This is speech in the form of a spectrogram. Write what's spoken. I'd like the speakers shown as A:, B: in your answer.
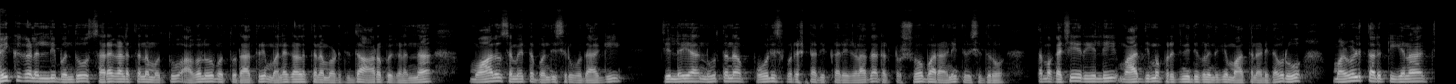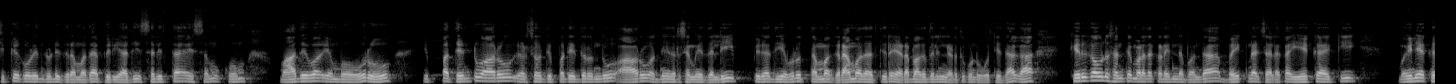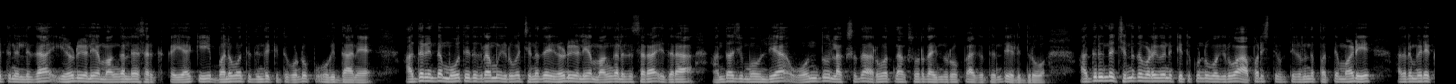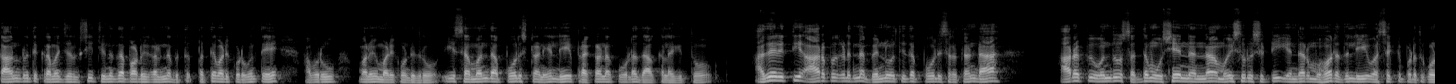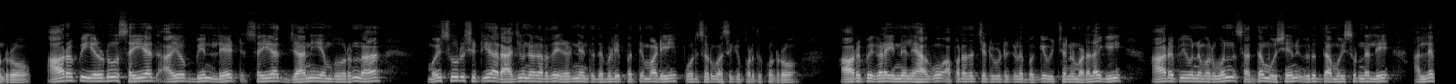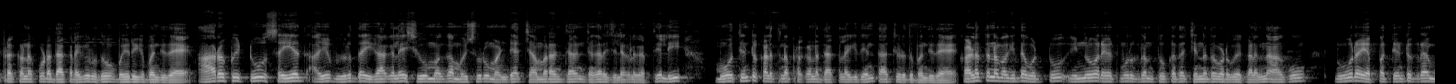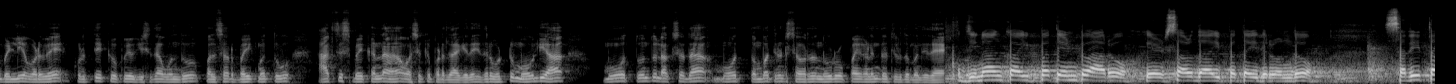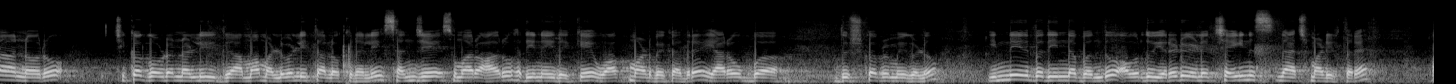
A: ಬೈಕ್ಗಳಲ್ಲಿ ಬಂದು ಸರಗಳತನ ಮತ್ತು ಹಗಲು ಮತ್ತು ರಾತ್ರಿ ಮನೆಗಳತನ ಮಾಡುತ್ತಿದ್ದ ಆರೋಪಿಗಳನ್ನು ಮಾಲು ಸಮೇತ ಬಂಧಿಸಿರುವುದಾಗಿ ಜಿಲ್ಲೆಯ ನೂತನ ಪೊಲೀಸ್ ವರಿಷ್ಠಾಧಿಕಾರಿಗಳಾದ ಡಾಕ್ಟರ್ ಶೋಭಾರಾಣಿ ತಿಳಿಸಿದರು ತಮ್ಮ ಕಚೇರಿಯಲ್ಲಿ ಮಾಧ್ಯಮ ಪ್ರತಿನಿಧಿಗಳೊಂದಿಗೆ ಮಾತನಾಡಿದ ಅವರು ಮಳವಳ್ಳಿ ತಾಲೂಕಿನ ಚಿಕ್ಕಗೋಡಿನದೊಡ್ಡಿ ಗ್ರಾಮದ ಫಿರ್ಯಾದಿ ಸರಿತಾ ಎಸ್ ಎಂ ಕೋಮ್ ಮಾದೇವ ಎಂಬುವವರು ಇಪ್ಪತ್ತೆಂಟು ಆರು ಎರಡು ಸಾವಿರದ ಇಪ್ಪತ್ತೈದರಂದು ಆರು ಹದಿನೈದರ ಸಮಯದಲ್ಲಿ ಫಿರ್ಯಾದಿಯವರು ತಮ್ಮ ಗ್ರಾಮದ ಹತ್ತಿರ ಎಡಭಾಗದಲ್ಲಿ ನಡೆದುಕೊಂಡು ಹೋಗುತ್ತಿದ್ದಾಗ ಕಿರುಗಾವಲು ಸಂತೆ ಮಳದ ಕಡೆಯಿಂದ ಬಂದ ಬೈಕ್ನ ಚಾಲಕ ಏಕಾಏಕಿ ಮಹಿಳೆಯ ಕತ್ತಿನಲ್ಲಿದ್ದ ಎರಡು ಎಳೆಯ ಮಂಗಲ್ಯ ಸರಕ್ಕೆ ಕೈ ಹಾಕಿ ಬಲವಂತದಿಂದ ಕಿತ್ತುಕೊಂಡು ಹೋಗಿದ್ದಾನೆ ಅದರಿಂದ ಮೂವತ್ತೈದು ಗ್ರಾಮ್ ಇರುವ ಚಿನ್ನದ ಎರಡು ಎಳೆಯ ಮಂಗಲದ ಸರ ಇದರ ಅಂದಾಜು ಮೌಲ್ಯ ಒಂದು ಲಕ್ಷದ ಅರವತ್ನಾಲ್ಕು ಸಾವಿರದ ಐನೂರು ರೂಪಾಯಿ ಆಗುತ್ತೆ ಅಂತ ಹೇಳಿದರು ಅದರಿಂದ ಚಿನ್ನದ ಒಡವೆಯನ್ನು ಕಿತ್ತುಕೊಂಡು ಹೋಗಿರುವ ಅಪರಿಚಿತ ವ್ಯಕ್ತಿಗಳನ್ನು ಪತ್ತೆ ಮಾಡಿ ಅದರ ಮೇಲೆ ಕಾನೂನು ರೀತಿ ಕ್ರಮ ಜರುಗಿಸಿ ಚಿನ್ನದ ಪಾಡುಗಳನ್ನು ಪತ್ತೆ ಮಾಡಿಕೊಡುವಂತೆ ಅವರು ಮನವಿ ಮಾಡಿಕೊಂಡಿದ್ದರು ಈ ಸಂಬಂಧ ಪೊಲೀಸ್ ಠಾಣೆಯಲ್ಲಿ ಪ್ರಕರಣ ಕೂಡ ದಾಖಲಾಗಿತ್ತು ಅದೇ ರೀತಿ ಆರೋಪಗಳನ್ನು ಬೆನ್ನು ಪೊಲೀಸರ ತಂಡ ಆರೋಪಿ ಒಂದು ಸದ್ದಂ ಹುಸೇನ್ನನ್ನು ಮೈಸೂರು ಸಿಟಿ ಎಂದರ ಮೊಹರದಲ್ಲಿ ವಶಕ್ಕೆ ಪಡೆದುಕೊಂಡರು ಆರೋಪಿ ಎರಡು ಸೈಯದ್ ಅಯೋಬ್ ಬಿನ್ ಲೇಟ್ ಸೈಯದ್ ಜಾನಿ ಎಂಬುವರನ್ನು ಮೈಸೂರು ಸಿಟಿಯ ರಾಜೀವ್ ನಗರದ ಎರಡನೇ ಹಂತದ ಬಳಿ ಪತ್ತೆ ಮಾಡಿ ಪೊಲೀಸರು ವಶಕ್ಕೆ ಪಡೆದುಕೊಂಡರು ಆರೋಪಿಗಳ ಹಿನ್ನೆಲೆ ಹಾಗೂ ಅಪರಾಧ ಚಟುವಟಿಕೆಗಳ ಬಗ್ಗೆ ವಿಚಾರಣೆ ಮಾಡಲಾಗಿ ಆರೋಪಿ ನಂಬರ್ ಒನ್ ಸದ್ದಂ ಹುಸೇನ್ ವಿರುದ್ಧ ಮೈಸೂರಿನಲ್ಲಿ ಅಲ್ಲೇ ಪ್ರಕರಣ ಕೂಡ ದಾಖಲಾಗಿರುವುದು ಬೈರಿಗೆ ಬಂದಿದೆ ಆರೋಪಿ ಟು ಸೈಯದ್ ಅಯೂಬ್ ವಿರುದ್ಧ ಈಗಾಗಲೇ ಶಿವಮೊಗ್ಗ ಮೈಸೂರು ಮಂಡ್ಯ ಚಾಮರಾಜನಗರ ಜಿಲ್ಲೆಗಳ ವ್ಯಾಪ್ತಿಯಲ್ಲಿ ಮೂವತ್ತೆಂಟು ಕಳ್ಳತನ ಪ್ರಕರಣ ದಾಖಲಾಗಿದೆ ಅಂತ ತಿಳಿದು ಬಂದಿದೆ ಕಳ್ಳತನವಾಗಿದ್ದ ಒಟ್ಟು ಇನ್ನೂರ ಐವತ್ಮೂರು ಗ್ರಾಂ ತೂಕದ ಚಿನ್ನದ ಒಡವೆಗಳನ್ನು ಹಾಗೂ ನೂರ ಎಪ್ಪತ್ತೆಂಟು ಗ್ರಾಂ ಬೆಳ್ಳಿಯ ಒಡವೆ ಕೃತ್ಯಕ್ಕೆ ಉಪಯೋಗಿಸಿದ ಒಂದು ಪಲ್ಸರ್ ಬೈಕ್ ಮತ್ತು ಆಕ್ಸಿಸ್ ಬೈಕನ್ನು ವಶಕ್ಕೆ ಪಡೆಯಲಾಗಿದೆ ಇದರ ಒಟ್ಟು ಮೌಲ್ಯ ಮೂವತ್ತೊಂದು ಲಕ್ಷದ ಮೂವತ್ತೊಂಬತ್ತೆಂಟು ಸಾವಿರದ ನೂರು ರೂಪಾಯಿಗಳಿಂದ ತಿಳಿದು ಬಂದಿದೆ
B: ದಿನಾಂಕ ಇಪ್ಪತ್ತೆಂಟು ಆರು ಎರಡು ಸಾವಿರದ ಇಪ್ಪತ್ತೈದರಂದು ಸರಿತಾ ಅನ್ನೋರು ಚಿಕ್ಕಗೌಡನಹಳ್ಳಿ ಗ್ರಾಮ ಮಳ್ಳವಳ್ಳಿ ತಾಲೂಕಿನಲ್ಲಿ ಸಂಜೆ ಸುಮಾರು ಆರು ಹದಿನೈದಕ್ಕೆ ವಾಕ್ ಮಾಡಬೇಕಾದ್ರೆ ಯಾರೋ ಒಬ್ಬ ದುಷ್ಕರ್ಮಿಗಳು ಹಿಂದೆ ಬದಿಯಿಂದ ಬಂದು ಅವ್ರದ್ದು ಎರಡು ಎಳೆ ಚೈನ್ ಸ್ನ್ಯಾಚ್ ಮಾಡಿರ್ತಾರೆ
